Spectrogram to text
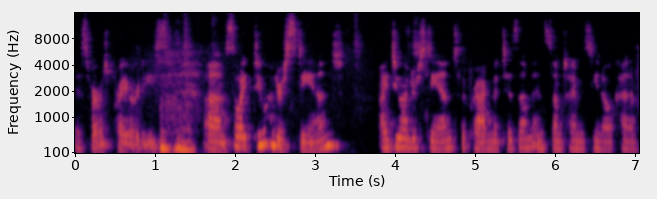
as far as priorities. Mm-hmm. Um, so I do understand. I do understand the pragmatism and sometimes, you know, kind of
